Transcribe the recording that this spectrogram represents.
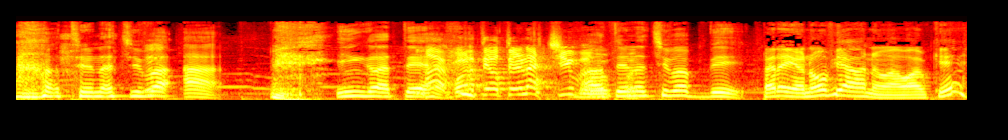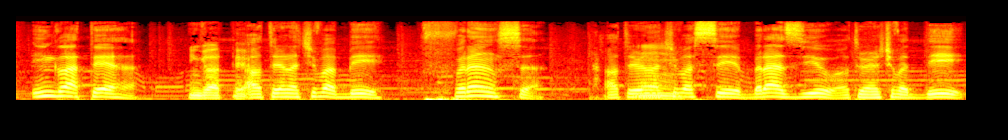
Alternativa A. Ah, Inglaterra. agora tem alternativa. Alternativa B. Pera aí, eu não ouvi A, não. A, o quê? Inglaterra. Inglaterra. Alternativa B. França. Alternativa C. Brasil. Alternativa D.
